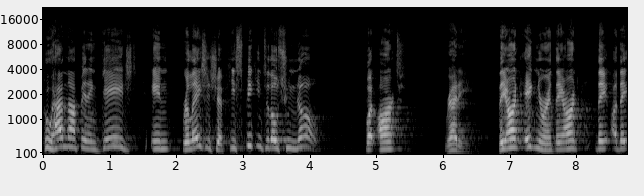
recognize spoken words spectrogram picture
who have not been engaged in relationship. He's speaking to those who know but aren't ready. They aren't ignorant. They aren't they, uh, they,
